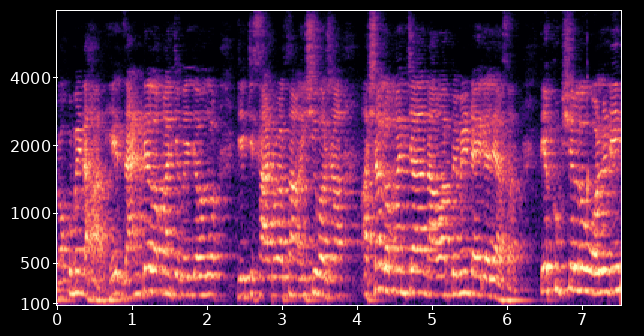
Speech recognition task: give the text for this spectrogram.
डॉक्युमेंट आहात हे जाणटे लोकांचे म्हणजे जवळजवळ ज्यांची साठ वर्सां ऐंशी वर्सां अशा लोकांच्या नावार पेमेंट आयलेले आसात ते खुबशे लोक ऑलरेडी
